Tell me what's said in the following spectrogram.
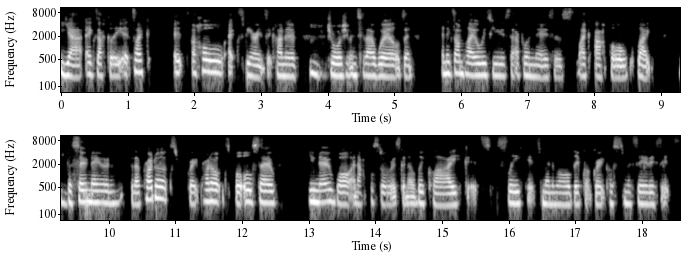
Yeah exactly. It's like it's a whole experience. It kind of mm. draws you into their world. And an example i always use that everyone knows is like apple. Like they're so known for their products, great products, but also you know what an Apple store is going to look like. It's sleek, it's minimal, they've got great customer service, it's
